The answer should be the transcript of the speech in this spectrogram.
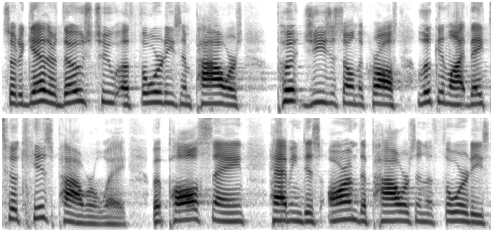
So, together, those two authorities and powers put Jesus on the cross, looking like they took his power away. But Paul's saying, having disarmed the powers and authorities,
